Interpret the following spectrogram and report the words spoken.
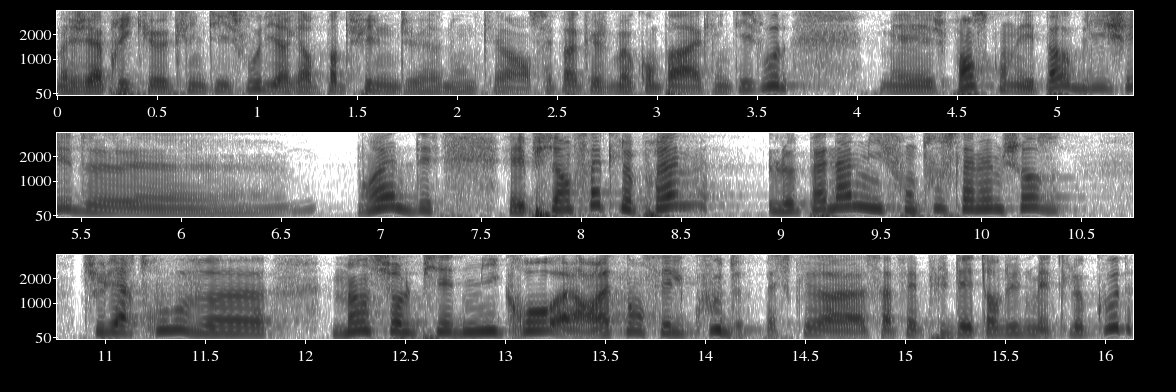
J'ai appris que Clint Eastwood, il regarde pas de films, tu vois. Donc, alors, c'est pas que je me compare à Clint Eastwood, mais je pense qu'on n'est pas obligé de. Ouais. de- Et puis, en fait, le problème, le Paname, ils font tous la même chose. Tu les retrouves euh, main sur le pied de micro. Alors maintenant, c'est le coude, parce que euh, ça fait plus détendu de mettre le coude.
